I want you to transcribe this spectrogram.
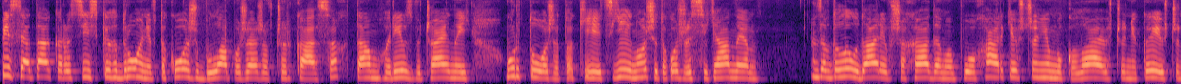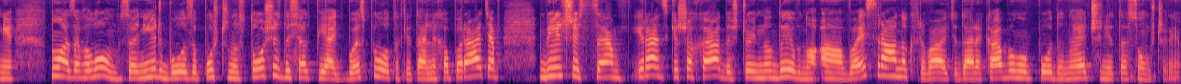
Після атаки російських дронів також була пожежа в Черкасах. Там горів звичайний гуртожиток. І цієї ночі також росіяни. Завдали ударів шахедами по Харківщині, Миколаївщині, Київщині. Ну а загалом за ніч було запущено 165 безпілотних літальних апаратів. Більшість це іранські шахеди, що й не дивно. А весь ранок тривають удари кабами по Донеччині та Сумщині.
